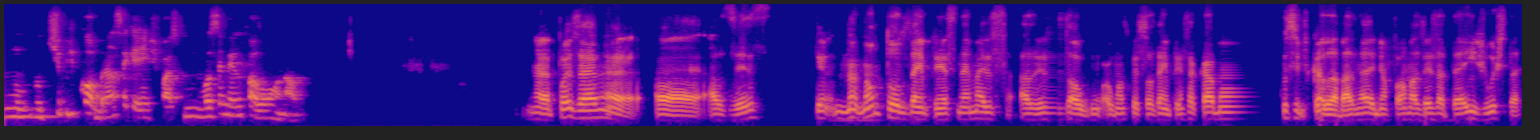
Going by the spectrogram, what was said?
no, no, tipo de cobrança que a gente faz, como você mesmo falou, Ronaldo. É, pois é, né? É, às vezes, tem, não, não, todos da imprensa, né? Mas às vezes algum, algumas pessoas da imprensa acabam crucificando da base, né? De uma forma às vezes até injusta.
